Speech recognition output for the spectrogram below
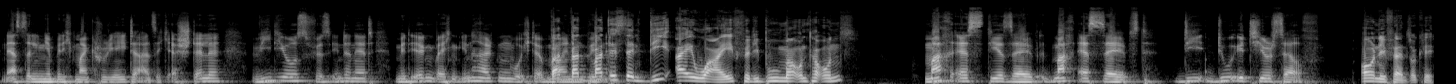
In erster Linie bin ich mal Creator. Also ich erstelle Videos fürs Internet mit irgendwelchen Inhalten, wo ich der Meinung was, bin. Was ist denn DIY für die Boomer unter uns? Mach es dir selbst. Mach es selbst. Die, do it yourself. OnlyFans, okay.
